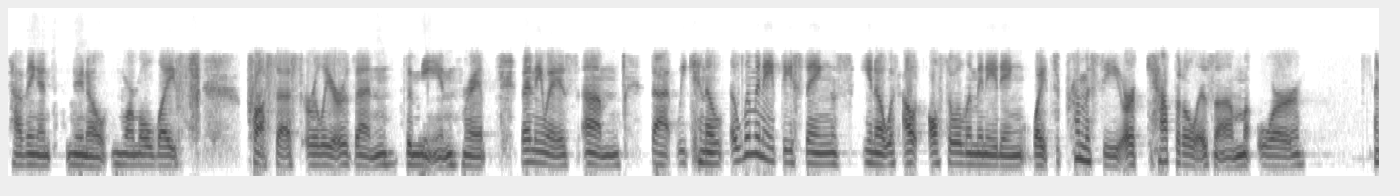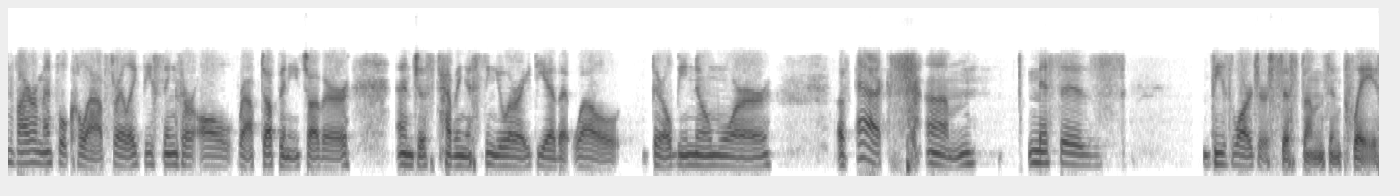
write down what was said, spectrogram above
having a, you know, normal life process earlier than the mean, right? But anyways, um, that we can el- eliminate these things, you know, without also eliminating white supremacy or capitalism or environmental collapse, right? Like these things are all wrapped up in each other, and just having a singular idea that well, there'll be no more of X um, misses these larger systems in place.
